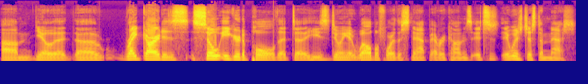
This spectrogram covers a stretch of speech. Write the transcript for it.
um, you know, uh, right guard is so eager to pull that uh, he's doing it well before the snap ever comes. It's it was just a mess.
